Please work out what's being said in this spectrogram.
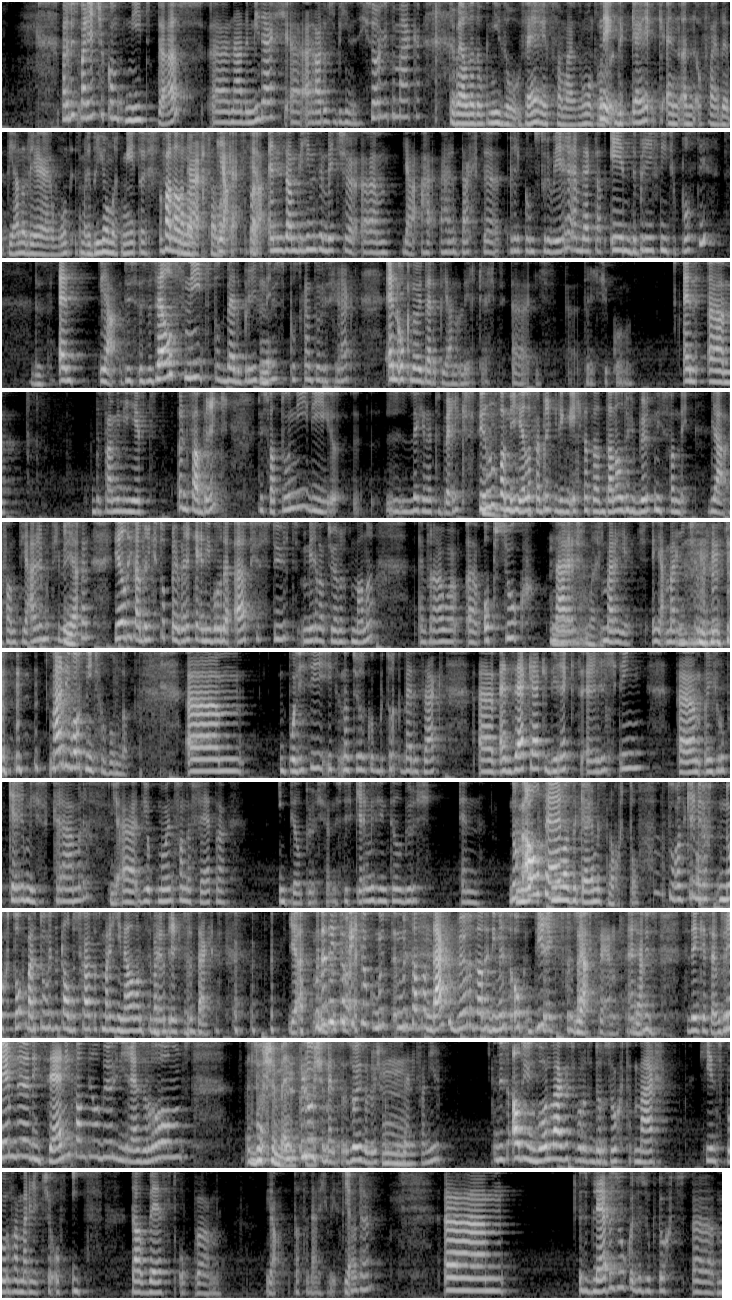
Maar dus Marietje komt niet thuis eh, na de middag. Eh, haar ouders beginnen zich zorgen te maken. Terwijl dat ook niet zo ver is van waar ze woont. Want Nee. de kerk, en, en, of waar de pianoleraar woont, is maar 300 meter Van elkaar. Van, van Ja, elkaar. voilà. En dus dan beginnen ze een beetje ehm, ja, haar, haar dag te reconstrueren. En blijkt dat één, de brief niet gepost is. Dus En ja, dus ze zelfs niet tot bij de brievenbus, postkantoor is geraakt. En ook nooit bij de pianoleerkracht eh, is terechtgekomen. En ehm, de familie heeft een fabriek. Dus wat doen die? Die eh, leggen het werk stil van die hele fabriek. Ik denk echt dat dat dan al de gebeurtenis van, de, ja, van het jaar moet geweest Ja. zijn. Heel die fabriek stopt met werken en die worden uitgestuurd, meer dan 200 mannen en vrouwen, eh, op zoek Naar naar, Marie. Marietje. Ja, Marietje, Marietje. maar die wordt niet gevonden. Ehm, de politie is natuurlijk ook betrokken bij de zaak. Ehm, en zij kijken direct richting ehm, een groep kermiskramers, Ja. eh, die op het moment van de feiten in Tilburg zijn. Dus het is kermis in Tilburg. En nog toen, altijd... Toen was de kermis nog tof. Toen was kermis nog, nog tof, maar toen werd het al beschouwd als marginaal, want ze waren direct verdacht. Ja, Maar dat is toch echt ook... Moest, moest dat vandaag gebeuren, zouden die mensen ook direct verdacht Ja. zijn. Hè? Ja. Dus ze denken, dat zijn vreemden, die zijn niet van Tilburg, die reizen rond. Loesje mensen. Loesje mensen, sowieso loesje, want ze Mm. zijn niet van hier. Dus al die hun woonwagens worden doorzocht, maar geen spoor van Marietje of iets dat wijst op ehm, ja, dat ze daar geweest Ja. zou zijn. Ehm, ze blijven zoeken, de zoektocht ehm,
